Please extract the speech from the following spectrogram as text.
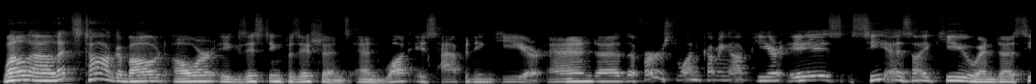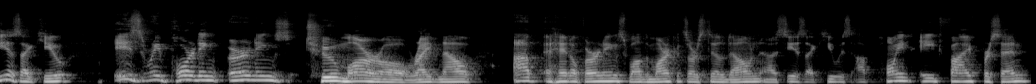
Well, uh, let's talk about our existing positions and what is happening here. And uh, the first one coming up here is CSIQ. And uh, CSIQ is reporting earnings tomorrow. Right now, up ahead of earnings while the markets are still down. Uh, CSIQ is up 0.85%.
